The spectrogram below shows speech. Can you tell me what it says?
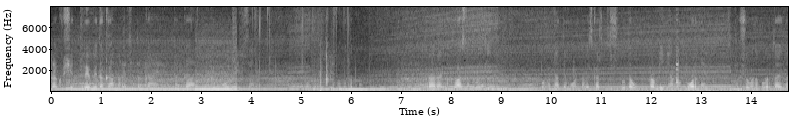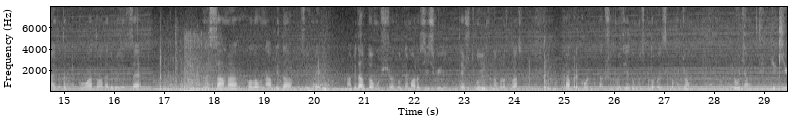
Також є три вида камери, це така, така, капоті і все. Так, давайте візьмемо таку. Гра реально класна, друзі. Поганяти можна. Ви скажете, що тут управління моторне, типу, що вона повертає, знаєте, так тупувато, але, друзі, це не саме головна біда цієї гри. А біда в тому, що тут нема російської, та я жартую, це наоборот класно. Гра прикольна, так що, друзі, я думаю, сподобається багатьом людям, які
